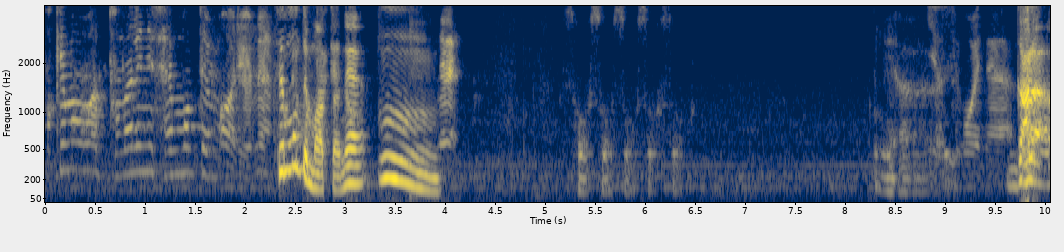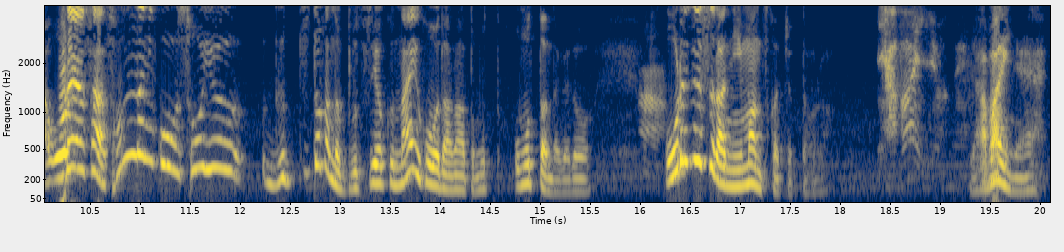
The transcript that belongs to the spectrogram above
ポケモンは隣に専門店もあるよね。専門店もあった。ね。うん。ね。そうそうそうそうそう。いやいや、ーすごいね。ガラ、俺はさ、そんなにこう、そういうグッズとかの物欲ない方だなと思ったんだけど、うん。俺ですら2万使っちゃったから。やばいよね。やばいね。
